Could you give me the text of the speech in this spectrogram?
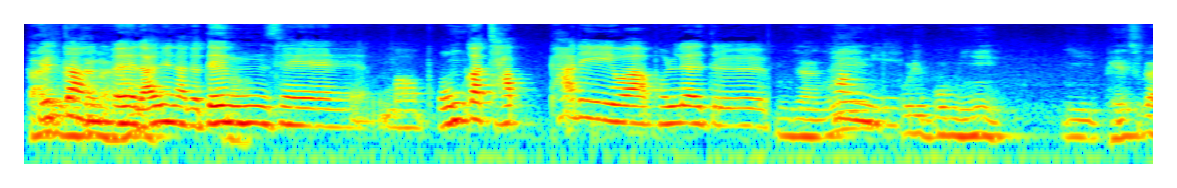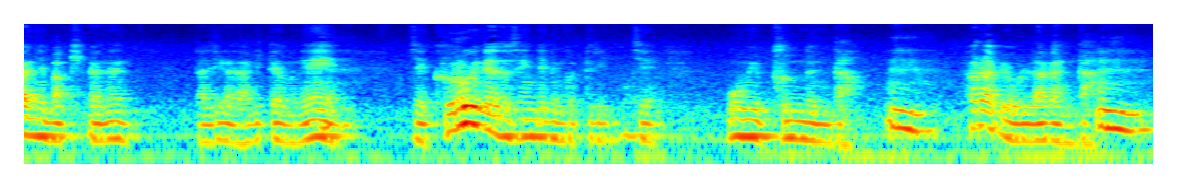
난리 일단 나잖아요. 어. 예, 난리 나죠. 냄새, 뭐 온갖 잡파리와 벌레들. 굉장히 황이. 우리 몸이 이 배수관이 막히면은 난리가 나기 때문에 음. 이제 그로 인해서 생기는 것들이 이제 몸이 붓는다, 음, 혈압이 올라간다. 음,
